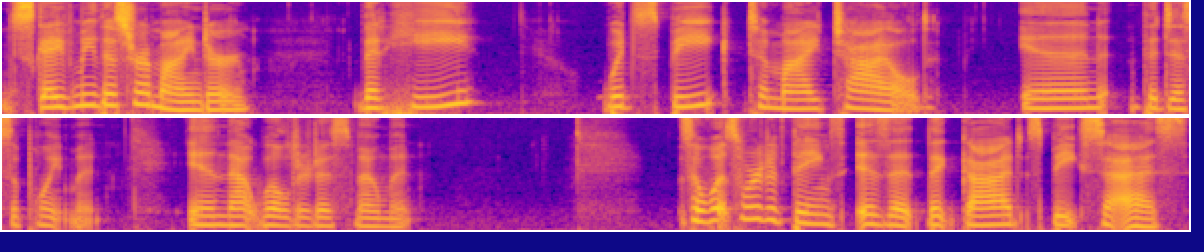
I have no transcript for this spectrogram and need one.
just gave me this reminder that He would speak to my child in the disappointment, in that wilderness moment. So, what sort of things is it that God speaks to us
